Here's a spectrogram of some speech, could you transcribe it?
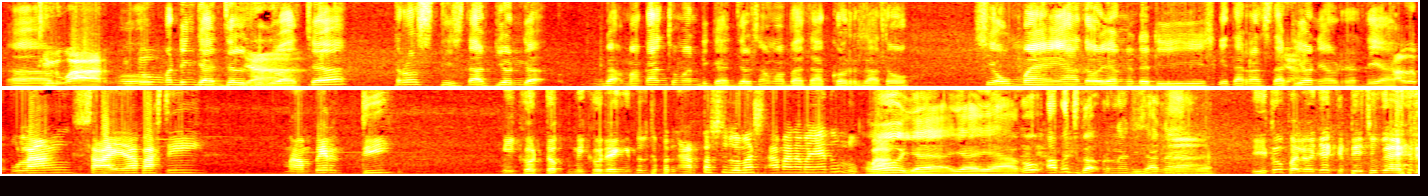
eh, di luar oh, itu mending ganjel Ya. dulu aja terus di stadion nggak nggak makan cuman diganjel sama batagor atau siomay atau yang ada di sekitaran stadion ya, berarti ya. Kalau pulang saya pasti mampir di mie godok, mie goreng itu depan Artos dulu mas. Apa namanya itu lupa. Oh ya ya ya, aku aku juga pernah di sana. Nah, ya. itu balonnya gede juga itu.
